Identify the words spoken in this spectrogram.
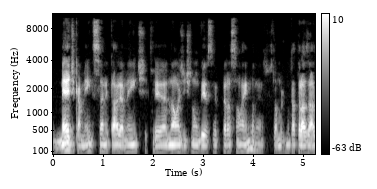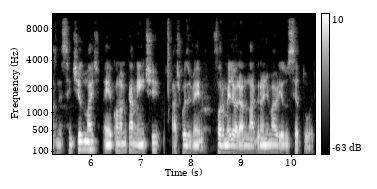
medicamente, sanitariamente, é, não, a gente não vê essa recuperação ainda, né? Estamos muito atrasados nesse sentido, mas é, economicamente as coisas vem, foram melhorando na grande maioria dos setores.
